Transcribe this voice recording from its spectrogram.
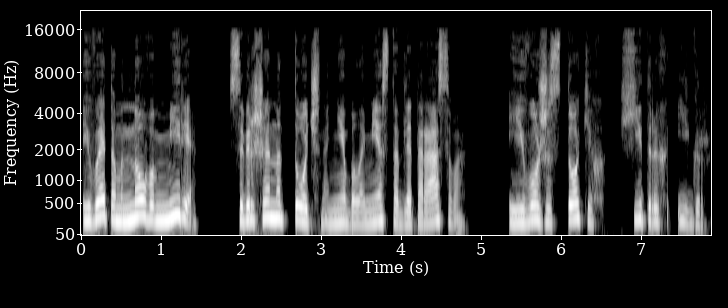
И в этом новом мире совершенно точно не было места для Тарасова и его жестоких, хитрых игр.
